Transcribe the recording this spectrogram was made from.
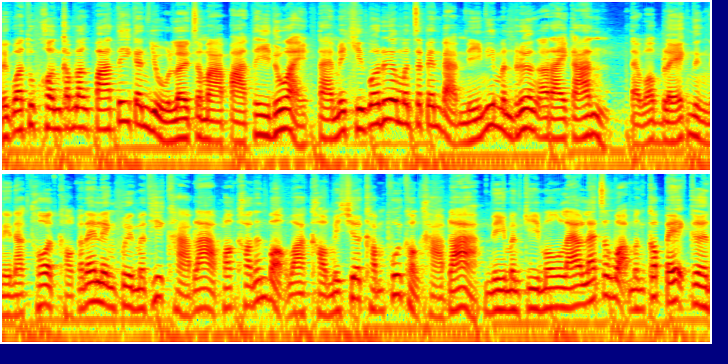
นึกว่าทุกคนกำลังปาร์ตี้กันอยู่เลยจะมาปาร์ตี้ด้วย แต่ไม่คิดว่าเรื่องมันจะเป็นแบบนี้นี่มันเรื่องอะไรกัน แต่ว่าเบลกหนึ่งในนักโทษเขาก็ได้เล็งปืนมาที่คาบลาเพราะเขานั้นบอกว่าเขาไม่เชื่อคำพูดของคาบลานี่มันกี่โมงแล้วและจังหวะมันก็เป๊ะเกิน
